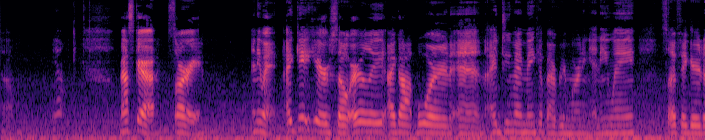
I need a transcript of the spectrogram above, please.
So, yeah. Mascara, sorry. Anyway, I get here so early, I got bored, and I do my makeup every morning anyway. So I figured,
